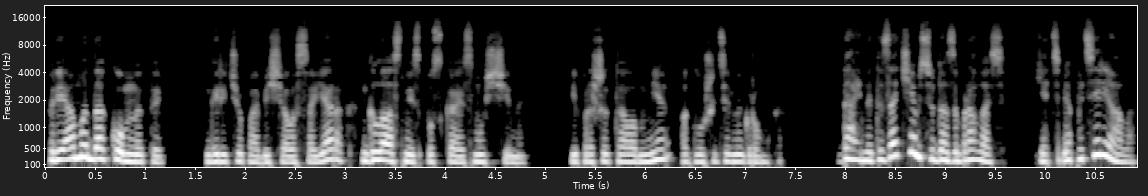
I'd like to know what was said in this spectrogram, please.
прямо до комнаты, горячо пообещала Саяра, глаз не спуская с мужчины, и прошептала мне оглушительно громко. «Дайна, ты зачем сюда забралась? Я тебя потеряла!»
